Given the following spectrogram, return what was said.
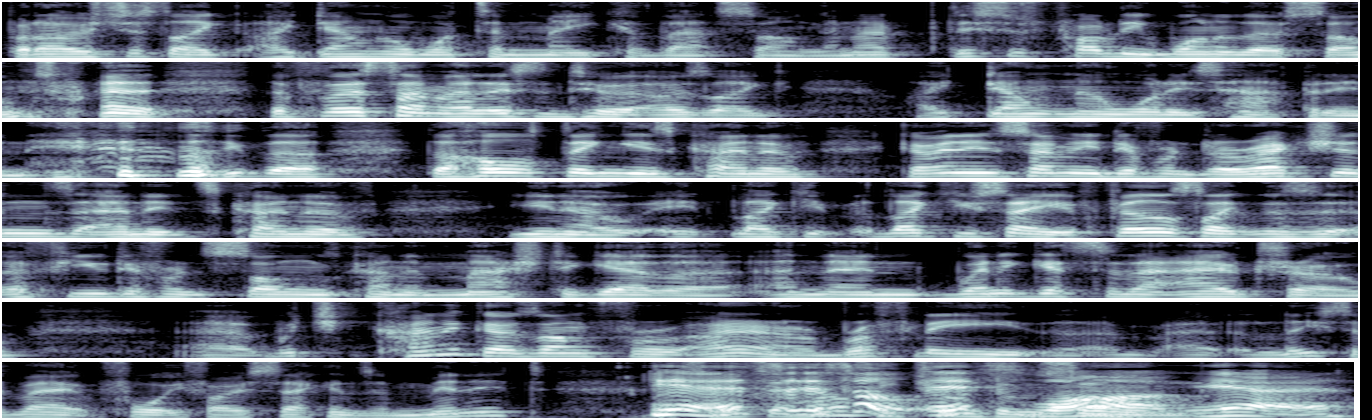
but I was just like I don't know what to make of that song. And I, this was probably one of those songs where the first time I listened to it, I was like, I don't know what is happening here. like the the whole thing is kind of going in so many different directions, and it's kind of you know it like like you say, it feels like there's a few different songs kind of mashed together, and then when it gets to that outro. Uh, which kind of goes on for I don't know, roughly uh, at least about forty-five seconds a minute. yeah, So it's it's, healthy a, it's the song. long. Yeah,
